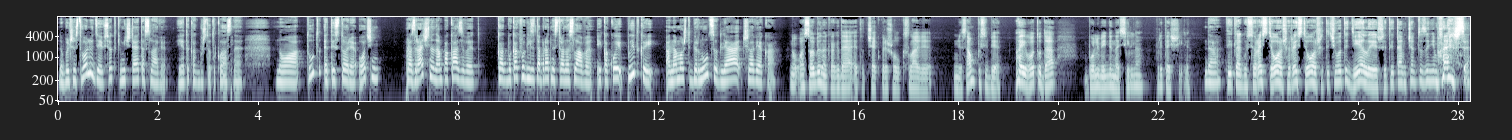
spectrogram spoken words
Но большинство людей все-таки мечтают о славе. И это как бы что-то классное. Но тут эта история очень прозрачно нам показывает, как бы как выглядит обратная сторона славы и какой пыткой она может обернуться для человека. Ну, особенно, когда этот человек пришел к славе не сам по себе, а его туда более-менее насильно притащили. Да. Ты как бы все растешь и растешь, и ты чего-то делаешь, и ты там чем-то занимаешься,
